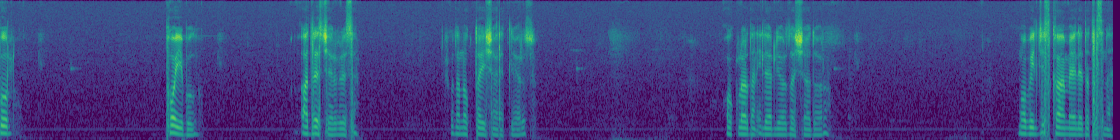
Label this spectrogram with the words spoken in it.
Bul. POI bul. Adres çevresi. Şurada noktayı işaretliyoruz. Oklardan ilerliyoruz aşağı doğru. Mobilcis KML datasına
